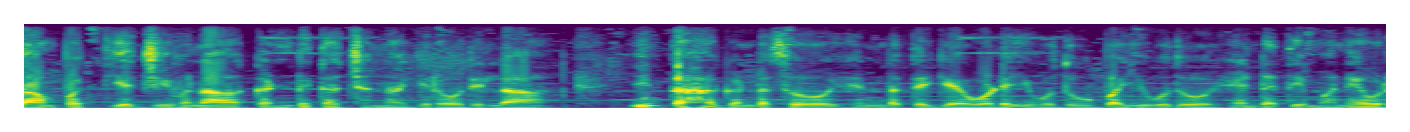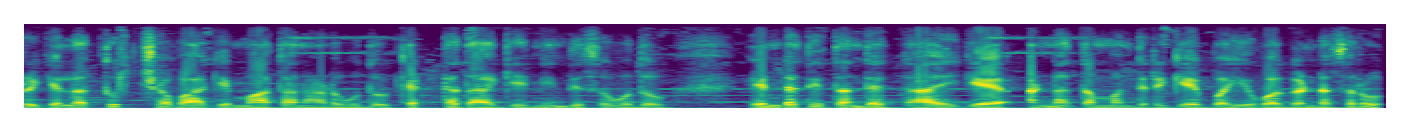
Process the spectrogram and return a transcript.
ದಾಂಪತ್ಯ ಜೀವನ ಖಂಡಿತ ಚೆನ್ನಾಗಿರೋದಿಲ್ಲ. ಇಂತಹ ಗಂಡಸು ಹೆಂಡತಿಗೆ ಒಡೆಯುವುದು, ಬೈಯುವುದು, ಹೆಂಡತಿ ಮನೆಯವರಿಗೆಲ್ಲ ತುಚ್ಛವಾಗಿ ಮಾತನಾಡುವುದು, ಕೆಟ್ಟದಾಗಿ ನಿಂದಿಸುವುದು, ಹೆಂಡತಿ ತಂದೆ ತಾಯಿಗೆ, ಅಣ್ಣ ತಮ್ಮಂದಿರಿಗೆ ಬೈಯುವ ಗಂಡಸರು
